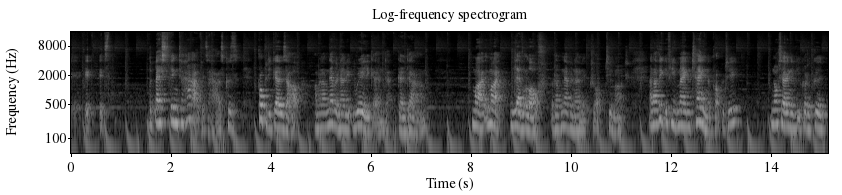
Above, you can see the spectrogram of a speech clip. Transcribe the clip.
it, it's the best thing to have is a house because property goes up. I mean, I've never known it really go, go down. Might, it might level off, but I've never known it drop too much. And I think if you maintain the property, not only have you got a good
